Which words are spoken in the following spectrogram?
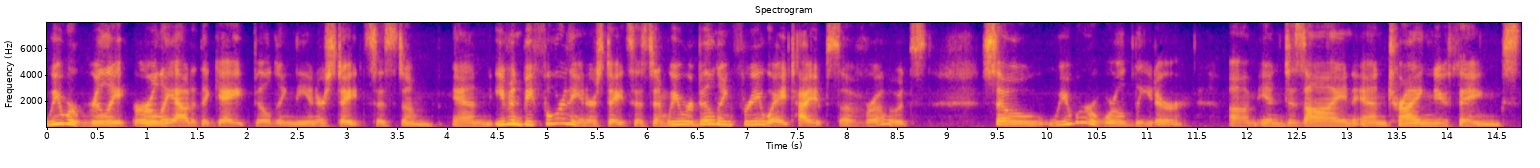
We were really early out of the gate building the interstate system and even before the interstate system we were building freeway types of roads so we were a world leader um, in design and trying new things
